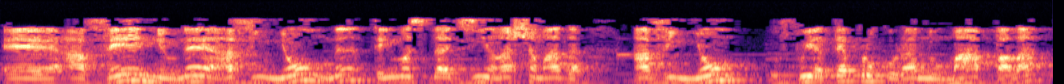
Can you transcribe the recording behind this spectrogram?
é, Avênio, né, Avignon, né, tem uma cidadezinha lá chamada Avignon, eu fui até procurar no mapa lá,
